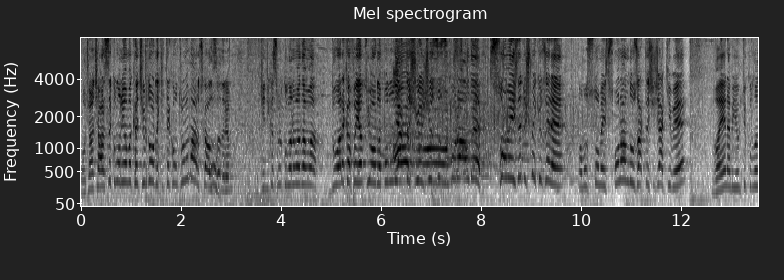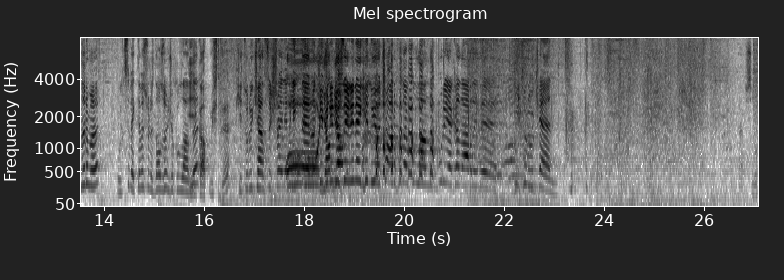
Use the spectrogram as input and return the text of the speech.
Ocan çağrısı kullanıyor ama kaçırdı orada. Kitle kontrolü maruz kaldı sanırım. İkinci kısmını kullanamadı ama duvara kafayı atıyor orada. Bolulu yaklaşıyor. Juzu skoru aldı. Stomage'de düşmek üzere. Ama Stomage son anda uzaklaşacak gibi. Vayena bir ulti kullanır mı? Ultisi bekleme süresini az önce kullandı. İlk atmıştı. Kituruken sıçrayla birlikte Oo, rakibinin yam yam. üzerine gidiyor. Çarpı da kullandı. Buraya kadar dedi. Kituruken. Absolute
